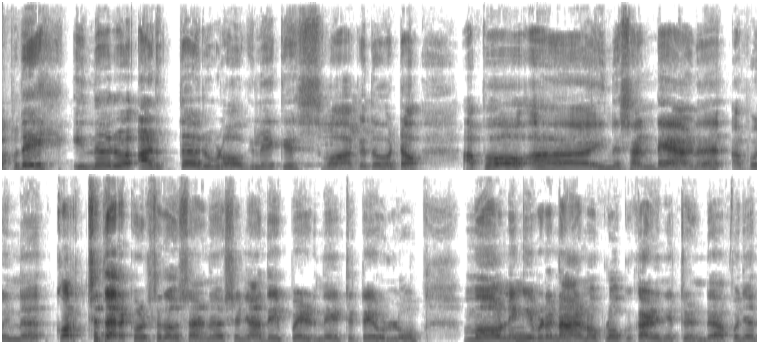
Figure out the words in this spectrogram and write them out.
അപ്പോൾ ദേ ഇന്നൊരു അടുത്ത ഒരു വ്ളോഗിലേക്ക് സ്വാഗതം കേട്ടോ. അപ്പോൾ ഇന്ന് സൺഡേ ആണ്. അപ്പോൾ ഇന്ന് കുറച്ച് തിരക്ക് പിടിച്ച ദിവസമാണ്. പക്ഷെ ഞാൻ ദേ ഇപ്പോൾ എഴുന്നേറ്റിട്ടേ ഉള്ളൂ. മോർണിംഗ് ഇവിടെ നയൻ ഓ ക്ലോക്ക് കഴിഞ്ഞിട്ടുണ്ട്. അപ്പോൾ ഞാൻ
